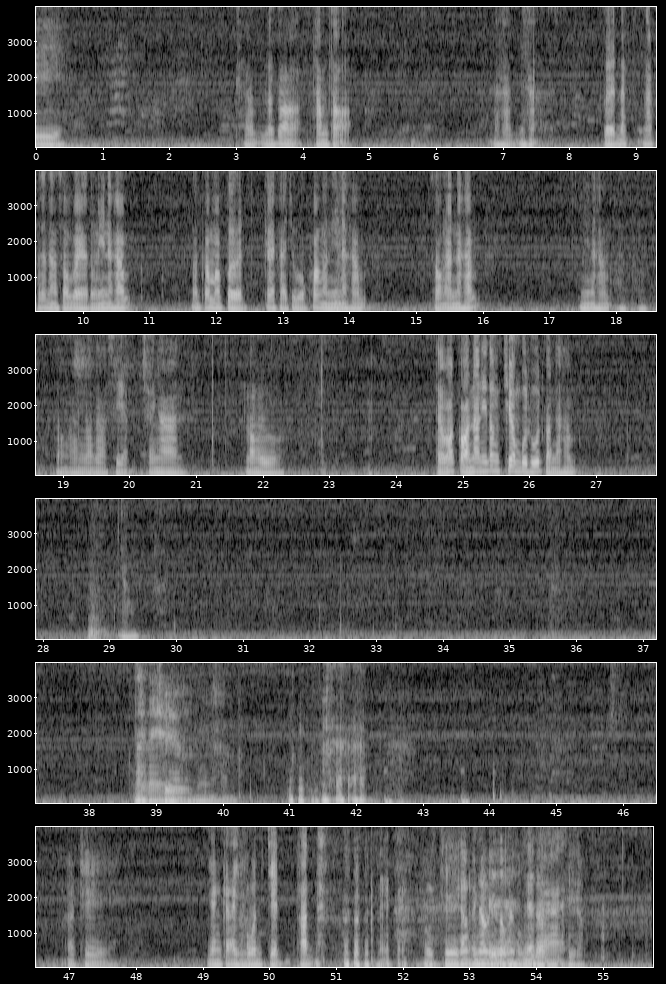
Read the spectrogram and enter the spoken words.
ครับ แล้วก็ทำต่อ นะครับนี่ฮะเปิดนักนักพัฒนาซอฟต์แวร์ตรงนี้นะครับ แล้วก็มาเปิดแก้ไขจุดบกพร่องอันนี้นะครับสองอันนะครับ นี่นะครับสองอันแล้วก็เสียบใช้งาน ลองดู แต่ว่าก่อนหน้านี้ต้องเชื่อมบลูทูธก่อนนะครับเอาได้แล้ว โอเคนี่นะครับโอเค ยังกับ iPhone 7พัด โอเคครับโอเคเดี๋ยวที่ส่งให้ผมเดี๋ยวส่งให้โอเคครับ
